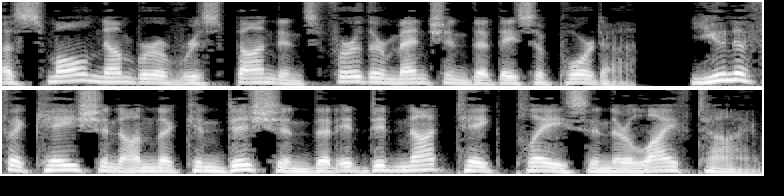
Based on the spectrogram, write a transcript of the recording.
A small number of respondents further mentioned that they support a unification on the condition that it did not take place in their lifetime.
